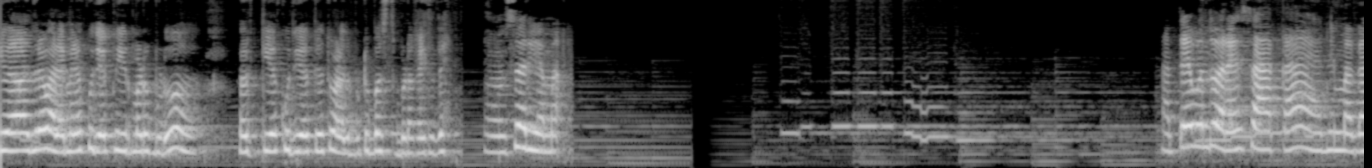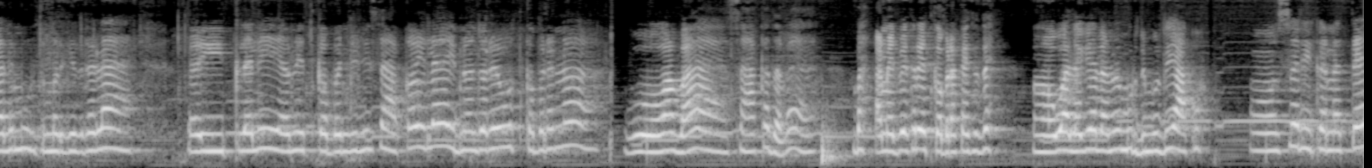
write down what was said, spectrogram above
ಇಲ್ಲಾಂದ್ರೆ ಒಲೆ ಮೇಲೆ ಕುದಿಯೋಕೆ ನೀರು ಮಾಡ್ಬಿಡು. ಅಕ್ಕಿಯ ಕುದಿಯೋಕೆ ತೊಳೆದ್ಬಿಟ್ಟು ಬಸ್ ಬಿಡಕೈತದೆ ಹ್ಞೂ ಸರಿ ಅಮ್ಮ. ಮತ್ತೆ ಒಂದು ಹೊರೆ ಸಾಕ. ನಿಮ್ಮ ಮಗನ ಮುಗಿದು ಮಡಗಿದ್ರಲ್ಲ? ಇತ್ಲಲ್ಲಿ ಏನು ಎತ್ಕೊ ಬಂದಿನಿ ಸಾಕೋ? ಇಲ್ಲ ಇನ್ನೊಂದೊರೆ ಉತ್ಕೊ ಬರೋಣ? ಓ ಅವ ಸಾಕದವ? ಬಾ, ಆಮೇಲೆ ಬೇಕಾದ್ರೆ ಎತ್ಕೊ ಬರಕಾಯ್ತದೆ ಒಳಗೆ ಎಲ್ಲ ಮುರ್ದಿ ಮುರ್ದಿ ಹಾಕು. ಸರಿ ಕಣತ್ತೆ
